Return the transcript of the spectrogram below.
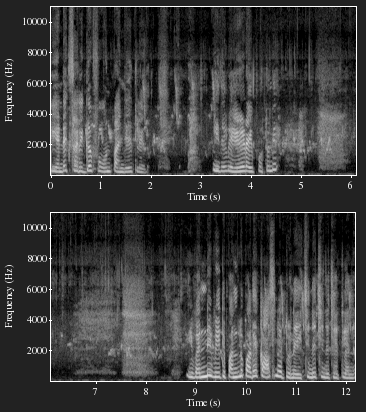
ఈ ఎండకి సరిగ్గా ఫోన్ పనిచేయట్లేదు. ఇది వేడైపోతుంది. ఇవన్నీ వీటి పండ్లు పడే కాసినట్టున్నాయి చిన్న చిన్న చెట్లన్నీ.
